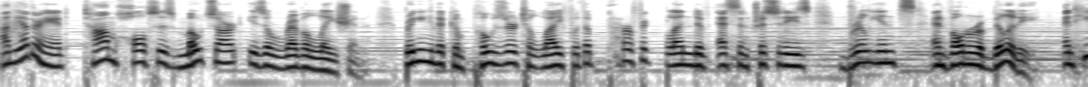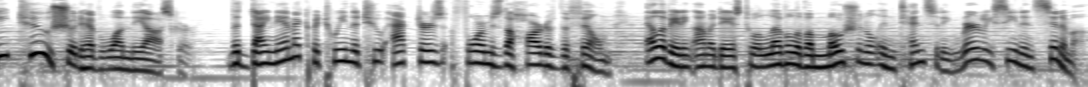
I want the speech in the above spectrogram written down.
On the other hand, Tom Hulce's Mozart is a revelation, bringing the composer to life with a perfect blend of eccentricities, brilliance, and vulnerability, and he too should have won the Oscar. The dynamic between the two actors forms the heart of the film, elevating Amadeus to a level of emotional intensity rarely seen in cinema.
